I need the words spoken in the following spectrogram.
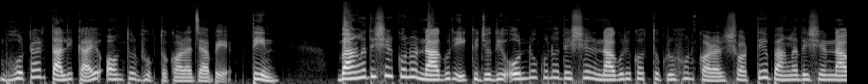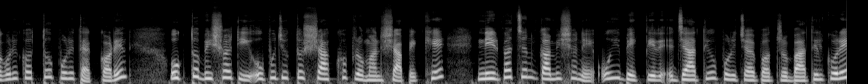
ভোটার তালিকায় অন্তর্ভুক্ত করা যাবে। তিন বাংলাদেশের কোনো নাগরিক যদি অন্য কোনো দেশের নাগরিকত্ব গ্রহণ করার শর্তে বাংলাদেশের নাগরিকত্ব পরিত্যাগ করেন, উক্ত বিষয়টি উপযুক্ত সাক্ষ্য প্রমাণ সাপেক্ষে নির্বাচন কমিশনে ওই ব্যক্তির জাতীয় পরিচয়পত্র বাতিল করে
